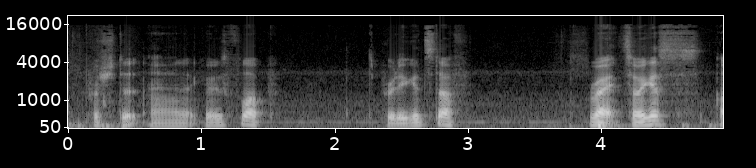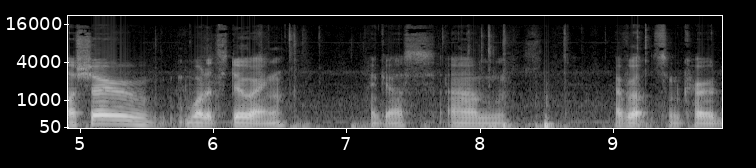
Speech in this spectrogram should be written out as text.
I pushed it and it goes flop. It's pretty good stuff. Right, so I guess I'll show what it's doing, I guess. Um, I've got some code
